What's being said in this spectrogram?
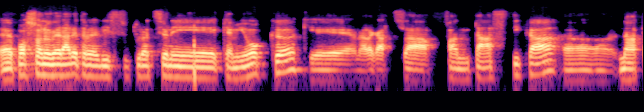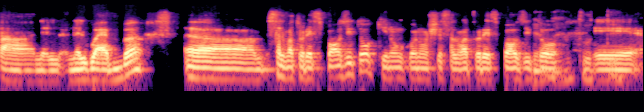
Eh, posso annoverare tra le ristrutturazioni Cami Hawk, che è una ragazza fantastica, uh, nata nel, nel web, uh, Salvatore Esposito, chi non conosce Salvatore Esposito tutti. E,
